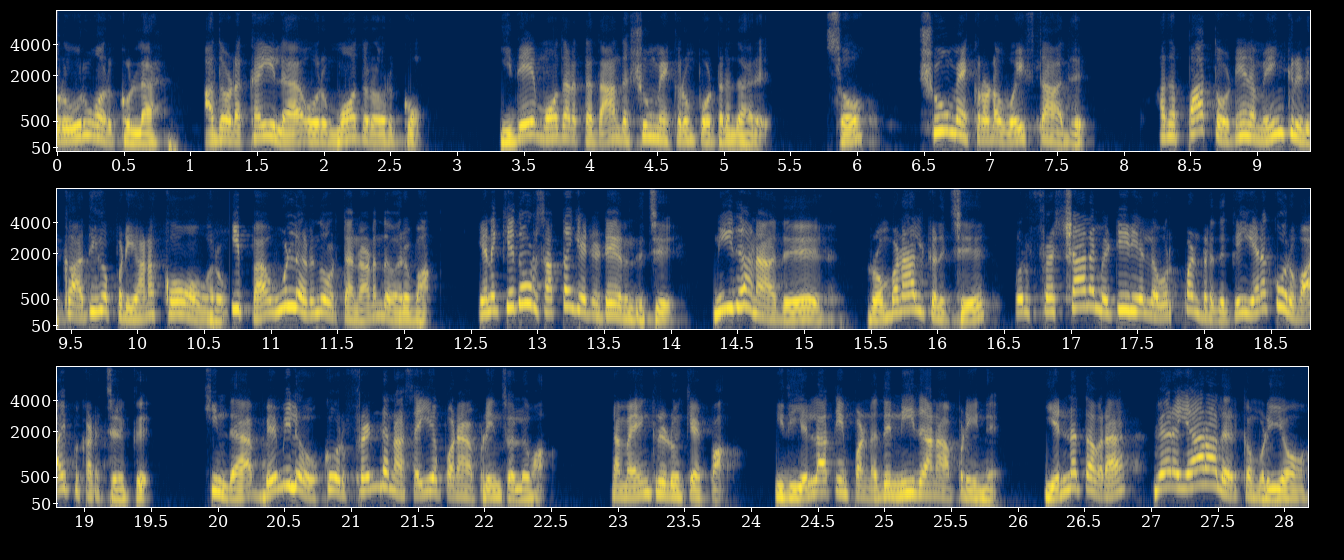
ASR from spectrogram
ஒரு உருவம் இருக்கும்ல அதோட கையில ஒரு மோதிரம் இருக்கும். இதே மோதிரத்தை தான் அந்த ஷூ மேக்கரும் போட்டிருந்தாரு. ஸோ ஷூ மேக்கரோட ஒய்ஃப் தான் அது. அதை பார்த்த உடனே நம்ம இன்க்ரீடுக்கு அதிகப்படியான கோவம் வரும். இப்ப உள்ள இருந்து ஒருத்தன் நடந்து வருவான். எனக்கு ஏதோ ஒரு சத்தம் கேட்டுட்டே இருந்துச்சு. நீதானா அது? ரொம்ப நாள் கழிச்சு ஒரு ஃப்ரெஷ்ஷான மெட்டீரியலில் ஒர்க் பண்றதுக்கு எனக்கு ஒரு வாய்ப்பு கிடைச்சிருக்கு. இந்த பெமிலோவுக்கு ஒரு ஃப்ரெண்டை நான் செய்ய போறேன் அப்படின்னு சொல்லுவான். நம்ம எங்கிரிடும் கேட்பான். இது எல்லாத்தையும் பண்ணது நீதானா? அப்படின்னு. என்ன தவிர வேற யாரால இருக்க முடியும்?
